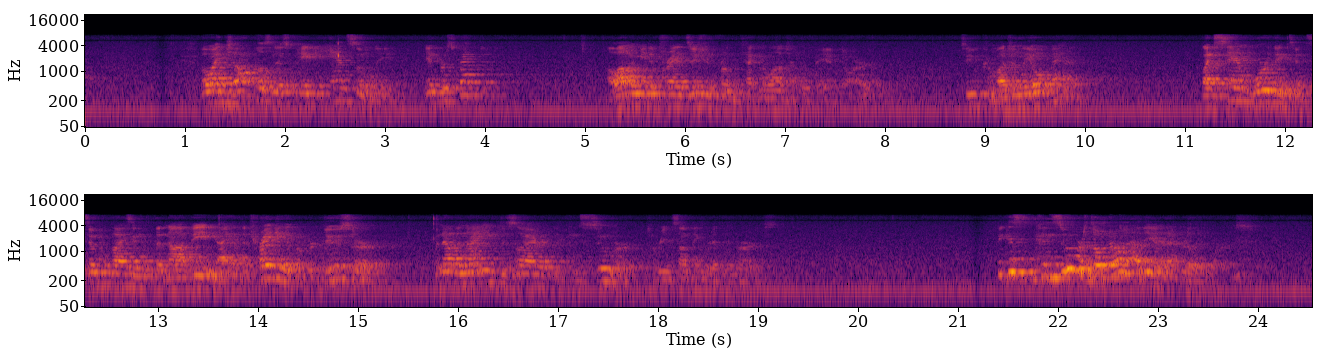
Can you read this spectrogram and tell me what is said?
But my joblessness paid handsomely in perspective, allowing me to transition from the technological vanguard to curmudgeonly old man. Like Sam Worthington sympathizing with the Na'vi, I had the training of a producer, but now the naive desire of the consumer to read something written. Because consumers don't know how the internet really works.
